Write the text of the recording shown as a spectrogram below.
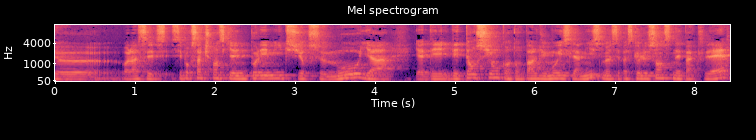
euh, voilà, c'est pour ça que je pense qu'il y a une polémique sur ce mot. Il y a, il y a des, tensions quand on parle du mot islamisme, c'est parce que le sens n'est pas clair.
